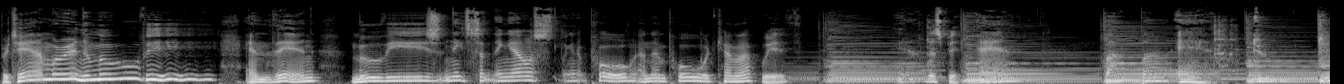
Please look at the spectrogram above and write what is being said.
Pretend we're in a movie, and then movies need something else, looking at Paul, and then Paul would come up with yeah, this bit and ba ba and do do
